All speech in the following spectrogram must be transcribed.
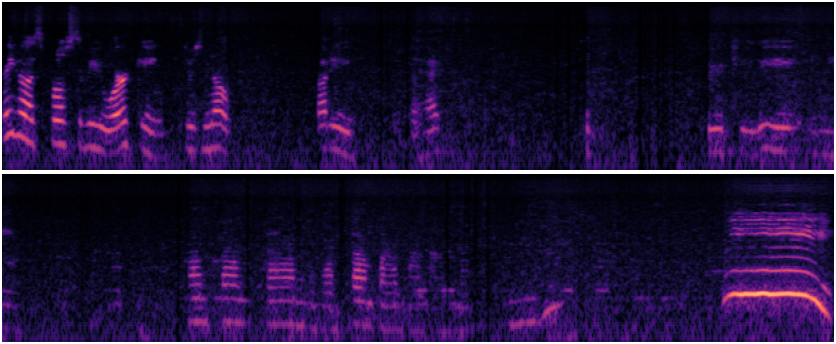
think I was supposed to be working. There's no buddy. What the heck? Your TV. I mean. Bum, bum, bum, bum, bum, bum, bum, mm-hmm. Whee!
